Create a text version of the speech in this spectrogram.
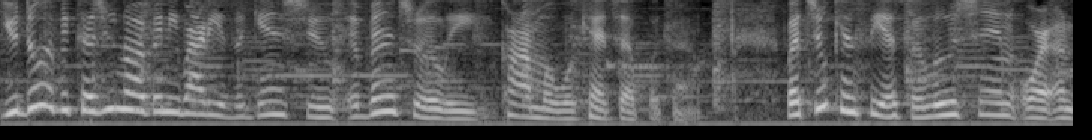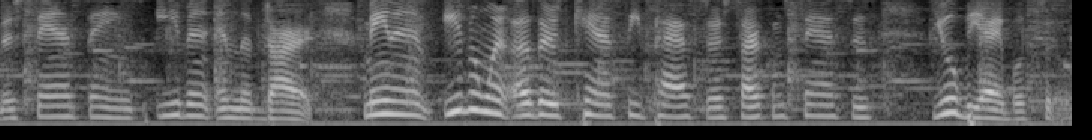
you do it because you know if anybody is against you, eventually karma will catch up with them. But you can see a solution or understand things even in the dark, meaning, even when others can't see past their circumstances, you'll be able to.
